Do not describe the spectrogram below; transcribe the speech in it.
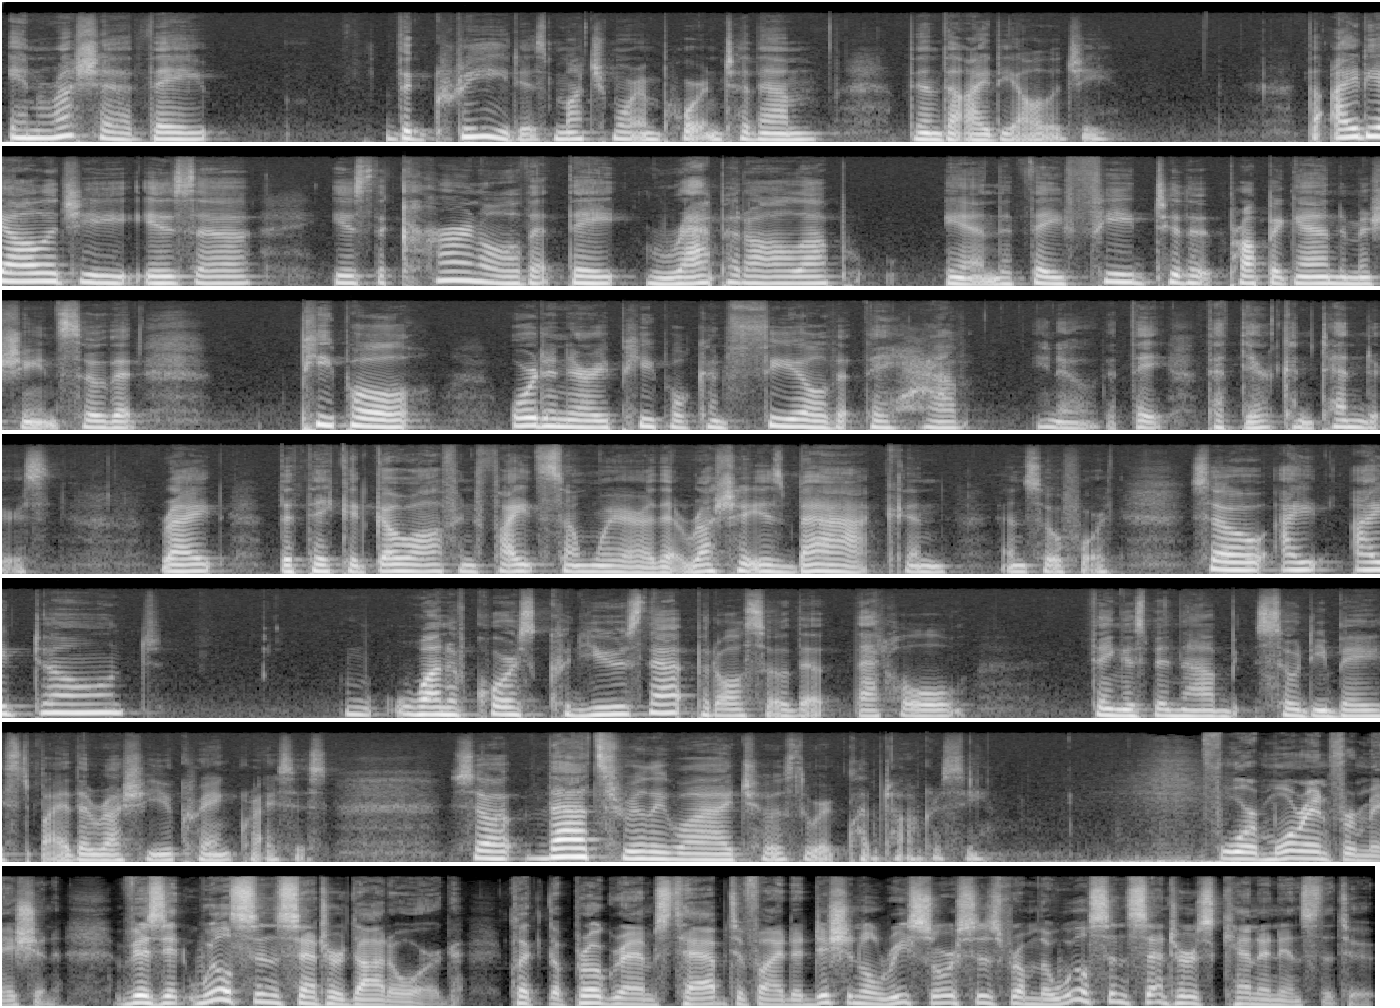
In Russia, they, the greed is much more important to them than the ideology. The ideology is, a, is the kernel that they wrap it all up in, that they feed to the propaganda machine so that people, ordinary people, can feel that they have, you know, that, they, that they're contenders, right? That they could go off and fight somewhere, that Russia is back, and, and so forth. So I, I don't, one, of course, could use that, but also that, that whole thing has been now so debased by the Russia Ukraine crisis. So that's really why I chose the word kleptocracy. For more information, visit wilsoncenter.org. Click the Programs tab to find additional resources from the Wilson Center's Kennan Institute.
